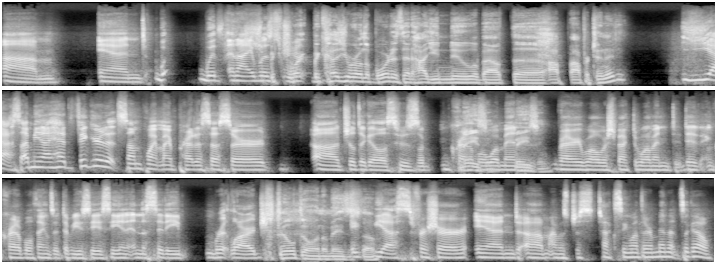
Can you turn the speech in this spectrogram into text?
Um, and with and I was because you were on the board. Is that how you knew about the op- opportunity? Yes. I mean, I had figured at some point my predecessor, uh, Jill Dagilis, who's an incredible Amazing, woman, amazing. very well respected woman, did incredible things at WCAC and in the city writ large. Still doing amazing stuff. Yes, for sure. And um, I was just texting with her minutes ago.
